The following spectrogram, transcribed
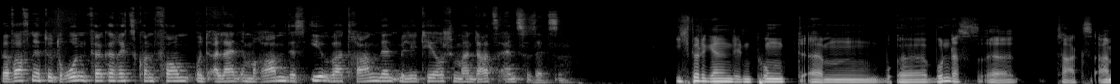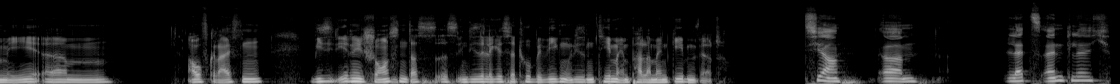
bewaffnete Drohnen völkerrechtskonform und allein im Rahmen des ihr übertragenen militärischen Mandats einzusetzen. Ich würde gerne den Punkt ähm, äh, Bundestagsarmee ähm, aufgreifen. Wie seht ihr denn die Chancen, dass es in dieser Legislatur Bewegung in diesem Thema im Parlament geben wird? Tja, ähm, letztendlich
